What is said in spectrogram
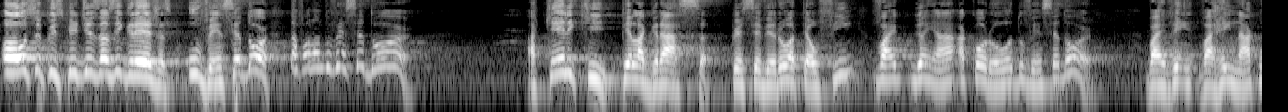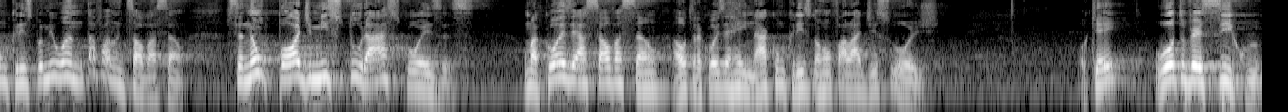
ouça o que o Espírito diz às igrejas. O vencedor. Está falando do vencedor. Aquele que, pela graça, perseverou até o fim, vai ganhar a coroa do vencedor. Vai, vai reinar com Cristo por mil anos. Não está falando de salvação. Você não pode misturar as coisas. Uma coisa é a salvação, a outra coisa é reinar com Cristo. Nós vamos falar disso hoje. Ok? O outro versículo,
